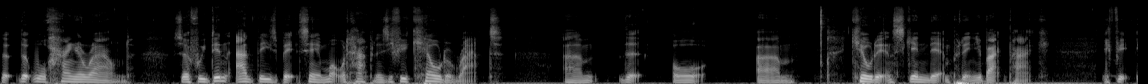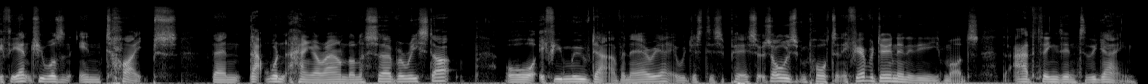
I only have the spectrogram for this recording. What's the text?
that, that will hang around. So if we didn't add these bits in, what would happen is if you killed a rat, um, that or um, killed it and skinned it and put it in your backpack, if it, if the entry wasn't in types, then that wouldn't hang around on a server restart. Or if you moved out of an area, it would just disappear. So it's always important if you're ever doing any of these mods that add things into the game.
